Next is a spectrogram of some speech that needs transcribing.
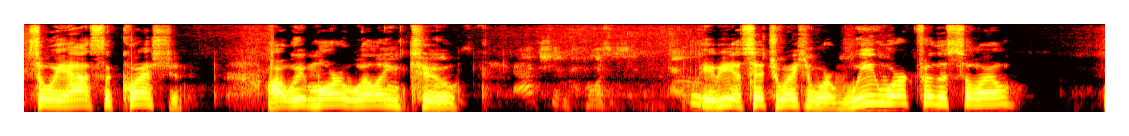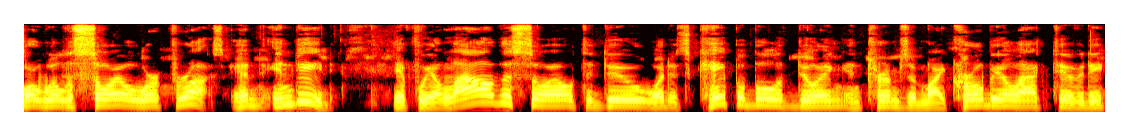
So we asked the question, are we more willing to be a situation where we work for the soil or will the soil work for us? And indeed, if we allow the soil to do what it's capable of doing in terms of microbial activity,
